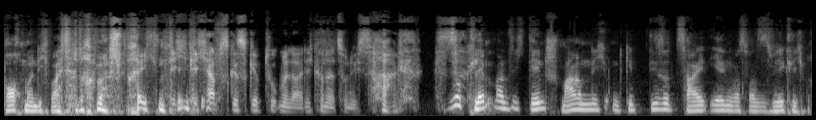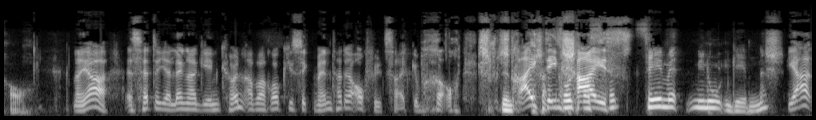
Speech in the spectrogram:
Braucht man nicht weiter drüber sprechen. Ich, ich hab's geskippt, tut mir leid, ich kann dazu nichts sagen. So klemmt man sich den Schmarren nicht und gibt diese Zeit irgendwas, was es wirklich braucht. Naja, es hätte ja länger gehen können, aber Rocky Segment hat ja auch viel Zeit gebraucht. Stimmt. Streich den Scheiß! Zehn Minuten geben, ne? Ja,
